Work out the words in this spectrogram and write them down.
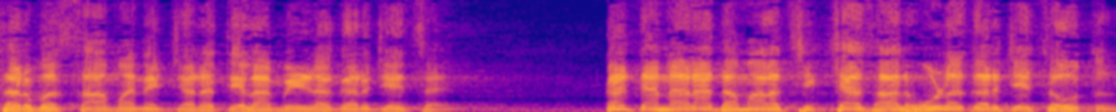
सर्वसामान्य जनतेला मिळणं गरजेचं आहे. कारण त्या नराधमाला शिक्षा झाल होणं गरजेचं होतं.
